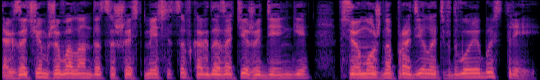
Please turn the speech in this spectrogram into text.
Так зачем же валандаться шесть месяцев, когда за те же деньги все можно проделать вдвое быстрее?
